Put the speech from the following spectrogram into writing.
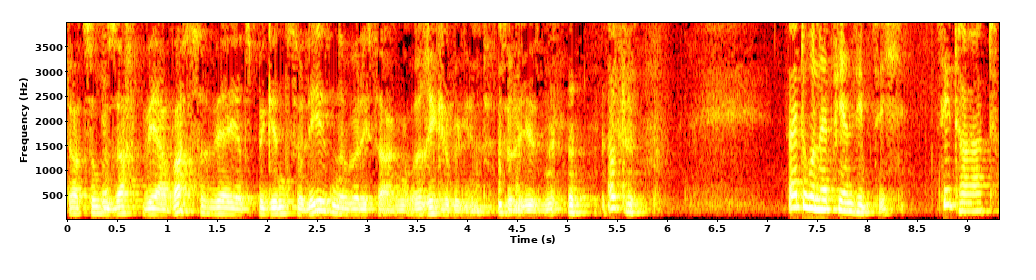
dazu gesagt, wer was, wer jetzt beginnt zu lesen, dann würde ich sagen, Ulrike beginnt zu lesen. Okay. Seite 174. Zitat.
